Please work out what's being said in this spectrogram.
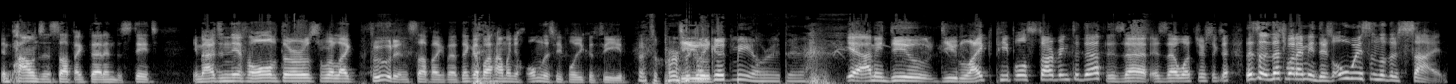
in pounds and stuff like that in the states. Imagine if all of those were like food and stuff like that. Think about how many homeless people you could feed. That's a perfectly you- good meal right there. Yeah, I mean, do you do you like people starving to death? Is that is that what you're suggesting? That's that's what I mean. There's always another side.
